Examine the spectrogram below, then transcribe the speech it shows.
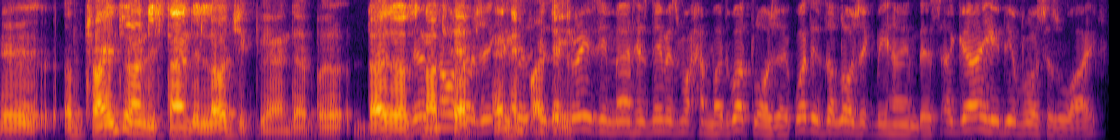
uh, I'm trying to understand the logic behind that but that does There's not no help logic. He's a, he's a crazy man. His name is Muhammad. What logic? What is the logic behind this? A guy he divorced his wife.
